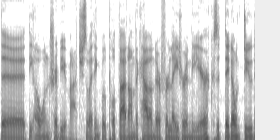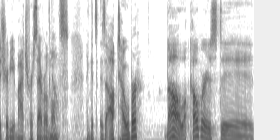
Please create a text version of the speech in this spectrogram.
the the Owen tribute match. So I think we'll put that on the calendar for later in the year because they don't do the tribute match for several months. I think it's is it October. No, October is the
